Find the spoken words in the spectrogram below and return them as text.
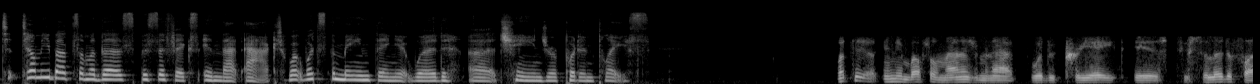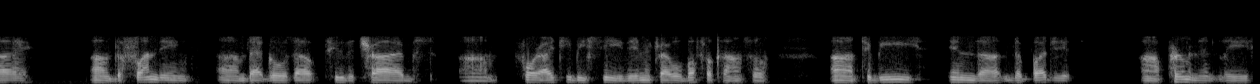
T- tell me about some of the specifics in that act. What what's the main thing it would uh, change or put in place? What the Indian Buffalo Management Act would create is to solidify um, the funding um, that goes out to the tribes um, for ITBC, the Intertribal Buffalo Council, uh, to be in the, the budget uh, permanently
